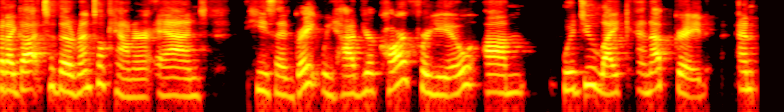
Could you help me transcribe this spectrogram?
But I got to the rental counter, and he said, "Great, we have your car for you. Um, would you like an upgrade?" And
